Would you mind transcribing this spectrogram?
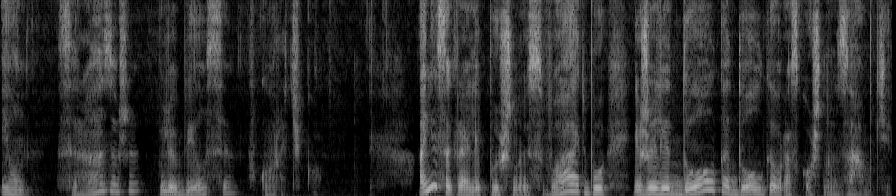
И он сразу же влюбился в курочку. Они сыграли пышную свадьбу и жили долго-долго в роскошном замке.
